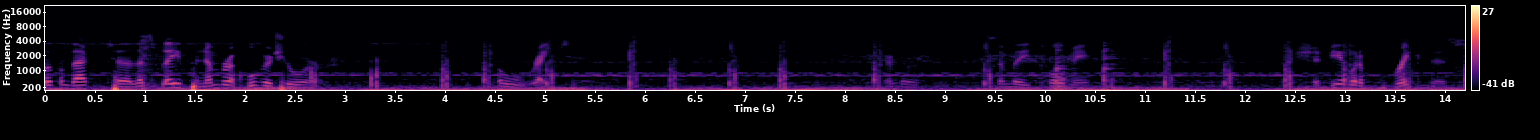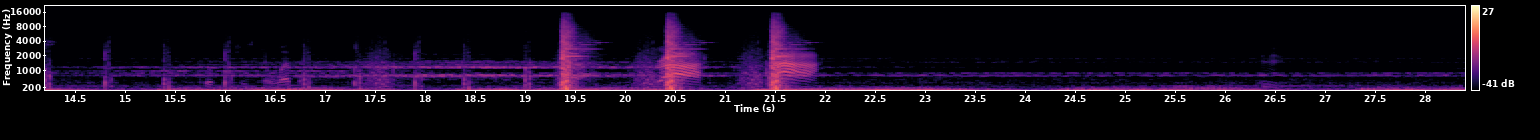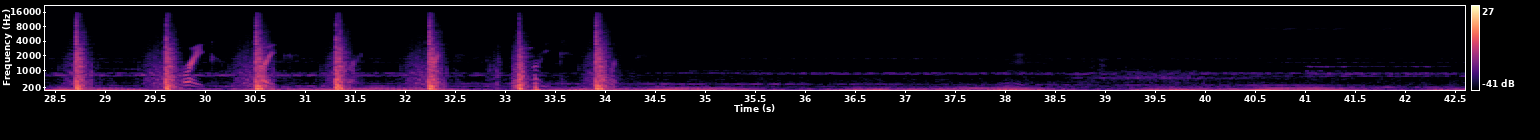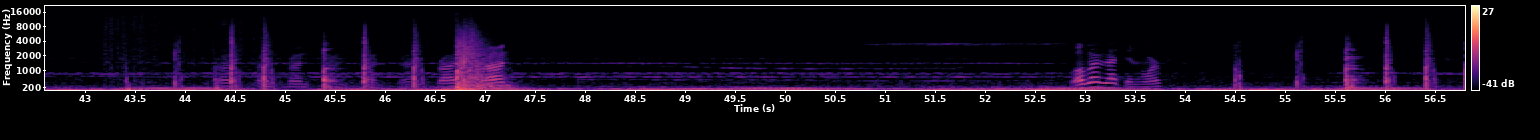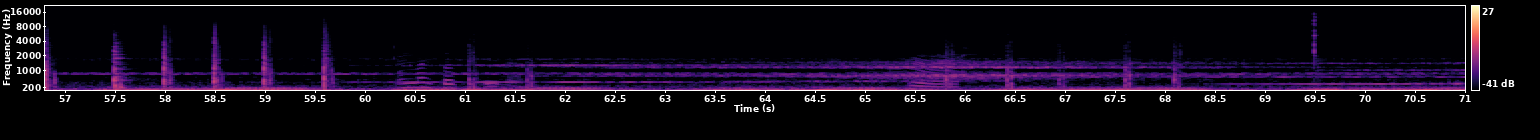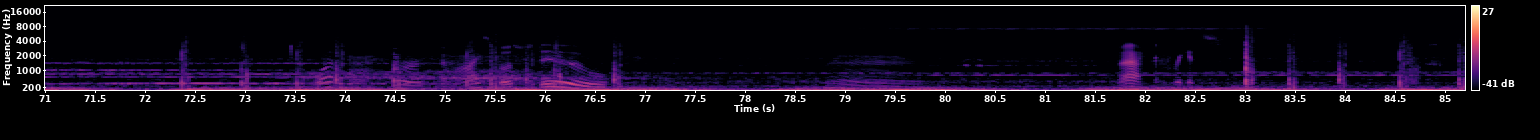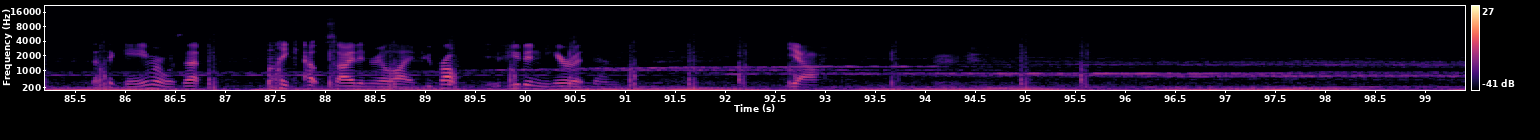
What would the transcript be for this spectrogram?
welcome back to Let's Play Penumbra Overture. Oh. Remember, somebody told me I should be able to Break, break, break, break, break, break. Hmm. Well then, that didn't work. Do? Hmm. Ah, crickets. Is that the game or was that like outside in real life? You prob if you didn't hear it then yeah.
